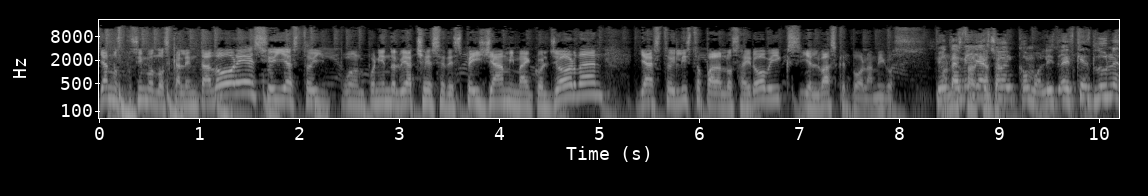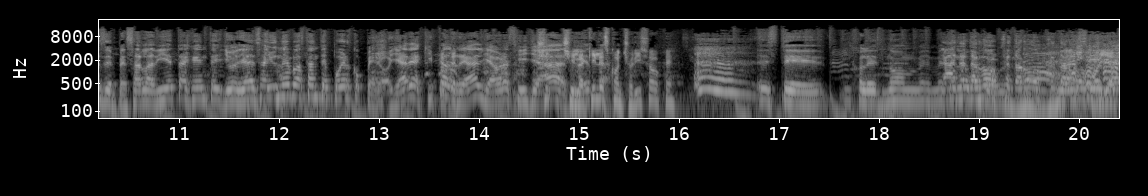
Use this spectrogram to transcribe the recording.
Ya nos pusimos los calentadores. Yo ya estoy pon- poniendo el VHS de Space Jam y Michael Jordan. Ya estoy listo para los aerobics y el básquetbol, amigos. Yo también ya canción. estoy como listo. Es que es lunes de empezar la dieta, gente. Yo ya desayuné bastante puerco, pero ya de aquí para el real y ahora sí ya. Chi- ¿Chilaquiles dieta. con chorizo o qué? Este, híjole, no me, me Ya, tengo se tardó, se tardó, se tardó. Sí, Oye, ya,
